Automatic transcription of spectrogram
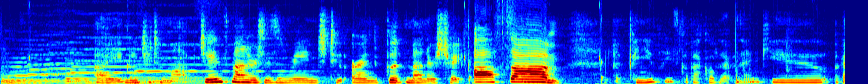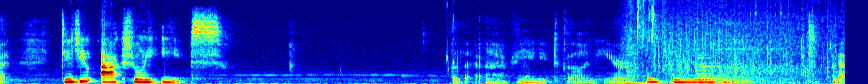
I need you to mop. Jane's manners is in range to earn the good manners trait. Awesome! Uh, can you please go back over there? Thank you. Okay. Did you actually eat? Okay, you need to go in here. Thank you. Okay.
